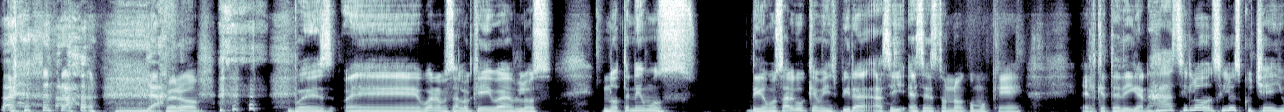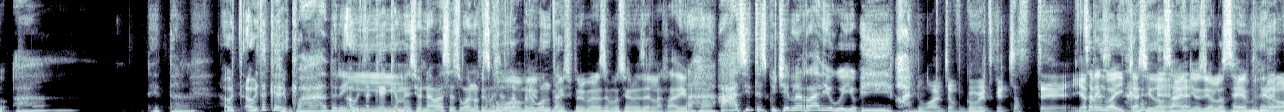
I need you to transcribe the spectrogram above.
ya. Pero, pues, eh, bueno, pues a lo que iba, los no tenemos, digamos, algo que me inspira así es esto, ¿no? Como que el que te digan, ah, sí lo, sí lo escuché. Y yo, ah, neta, Ahorita, ahorita que, qué padre. ahorita que, que mencionabas es bueno que es me haces como la mi- pregunta. mis primeras emociones de la radio. Ajá. Ah, sí te escuché en la radio, güey. Yo, ay, no, mames, ¿cómo me escuchaste? Ya ¿Sabes? tengo ahí casi dos años, yo lo sé, pero,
